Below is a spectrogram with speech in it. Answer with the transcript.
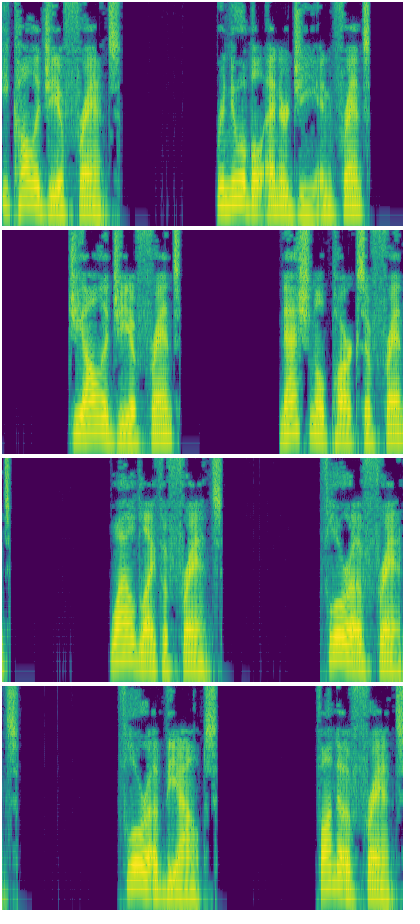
Ecology of France Renewable energy in France Geology of France National parks of France Wildlife of France Flora of France Flora of the Alps Fauna of France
